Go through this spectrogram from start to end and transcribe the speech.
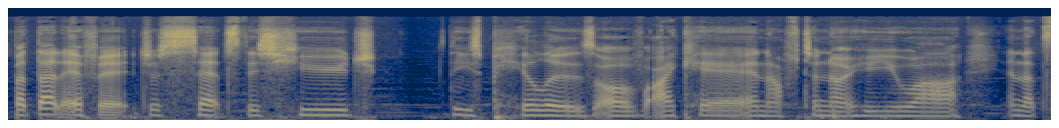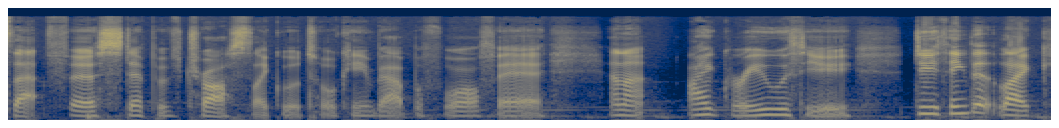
But that effort just sets this huge these pillars of I care enough to know who you are and that's that first step of trust like we were talking about before off air. And I, I agree with you. Do you think that like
